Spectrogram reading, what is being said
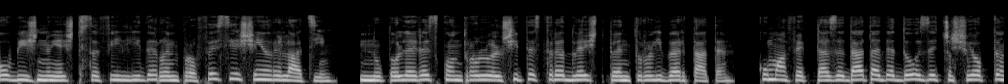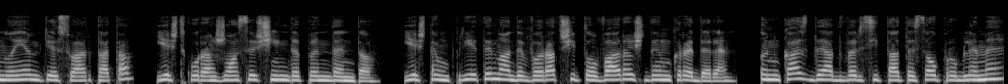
Obișnuiești să fii lider în profesie și în relații. Nu tolerezi controlul și te străduiești pentru libertate. Cum afectează data de 28 noiembrie soarta ta? Ești curajoasă și independentă. Ești un prieten adevărat și tovarăș de încredere. În caz de adversitate sau probleme,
